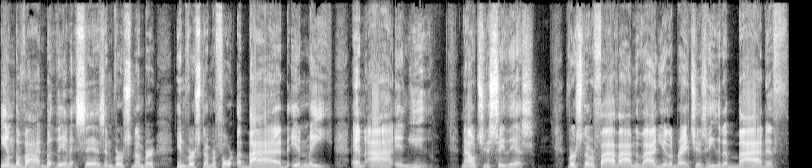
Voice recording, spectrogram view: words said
In the vine. But then it says in verse number in verse number four, abide in me, and I in you. Now I want you to see this. Verse number five I am the vine, you are the branches. He that abideth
